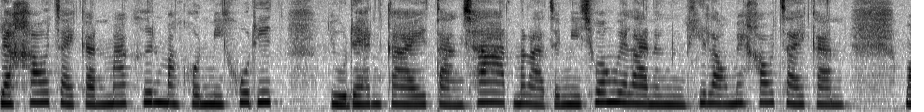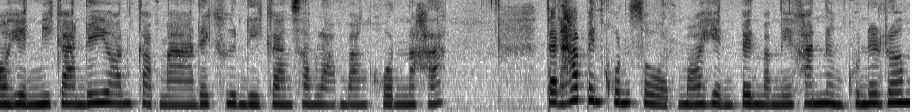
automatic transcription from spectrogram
และเข้าใจกันมากขึ้น บางคนมีคู่ที่อยู่แดนไกลต่างชาติ มันอาจจะมีช่วงเวลาหนึ่งๆที่เราไม่เข้าใจกันหมอเห็นมีการได้ย้อนกลับมาได้คืนดีกันสำหรับบางคนนะคะ แต่ถ้าเป็นคนโสดหมอเห็นเป็นแบบนี้ค่ะหนึ่งคุณได้เริ่ม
